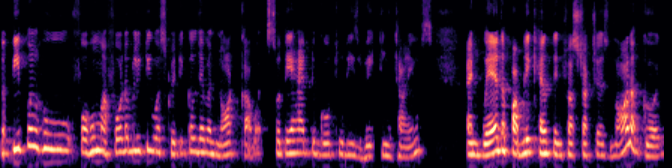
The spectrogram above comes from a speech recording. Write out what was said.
The people who for whom affordability was critical, they were not covered. So they had to go through these waiting times. And where the public health infrastructure is not a good,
